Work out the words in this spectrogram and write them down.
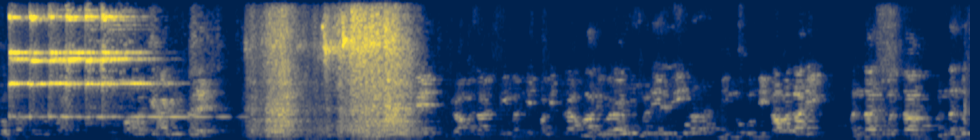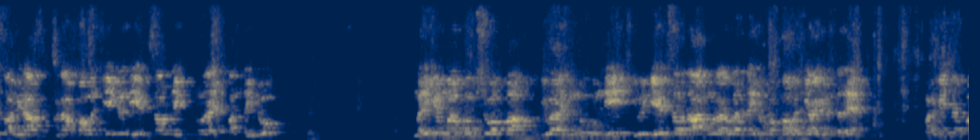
ತೊಂಬತ್ತೆರಡು ರೂಪಾಯಿ ಪಾವತಿ ಆಗಿರುತ್ತದೆ. ಗ್ರಾಮದ ಶ್ರೀಮತಿ ಪವಿತ್ರ ಹಾರಿವರ ಮನೆಯಲ್ಲಿ ಹಿಂದೂ ಗುಂಡಿ ಕಾಮಗಾರಿ ಅಂದಾಜು ಮೊತ್ತ ಹನ್ನೊಂದು ಸಾವಿರ, ಹಣ ಪಾವತಿಯಾಗಿರೋದು ಏಳು ಸಾವಿರದ ಎಂಟುನೂರ ಎಪ್ಪತ್ತೈದು. ಮರಿಗೆಮ್ಮ ಪಂ ಶಿವಪ್ಪ ಇವರ ಹಿಂದೂ ಗುಂಡಿ ಇವರಿಗೆ ಏಳು ಸಾವಿರದ ಆರುನೂರ ಅರವತ್ತೈದು ರೂಪಾಯಿ ಪಾವತಿ ಆಗಿರುತ್ತದೆ. ಪರಮೇಶಪ್ಪ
